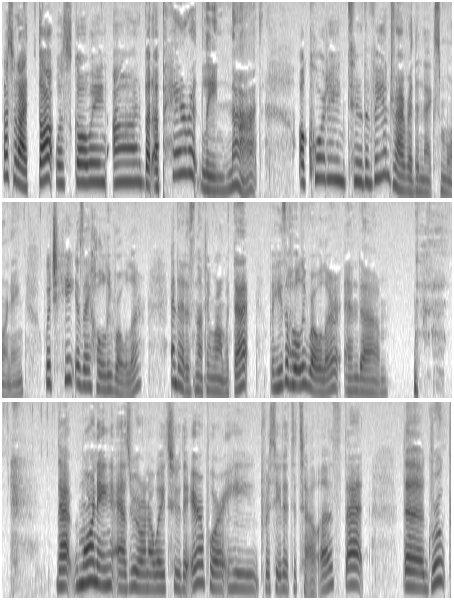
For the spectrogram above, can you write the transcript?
That's what I thought was going on, but apparently not, according to the van driver the next morning, which he is a holy roller, and that is nothing wrong with that, but he's a holy roller. And um, that morning, as we were on our way to the airport, he proceeded to tell us that the group,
